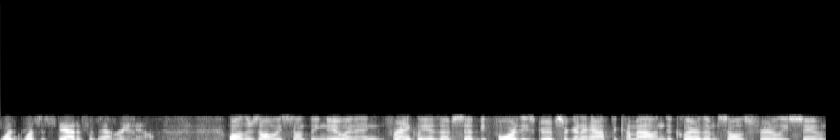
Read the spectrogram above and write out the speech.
What, what's the status of that right now? Well, there's always something new, and, and frankly, as I've said before, these groups are going to have to come out and declare themselves fairly soon.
